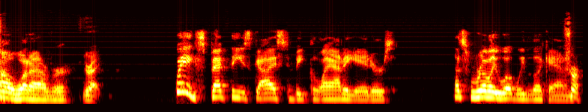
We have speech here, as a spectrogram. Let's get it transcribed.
oh, whatever. right? We expect these guys to be gladiators. That's really what we look at 'em. Sure.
